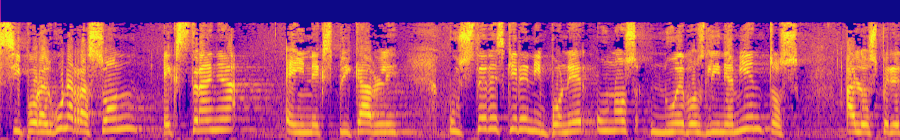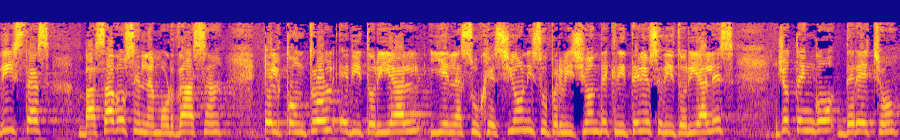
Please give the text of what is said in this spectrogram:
Si por alguna razón extraña e inexplicable ustedes quieren imponer unos nuevos lineamientos a los periodistas basados en la mordaza, el control editorial y en la sujeción y supervisión de criterios editoriales, yo tengo derecho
